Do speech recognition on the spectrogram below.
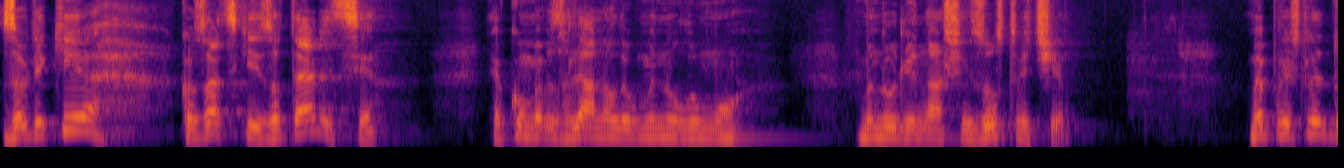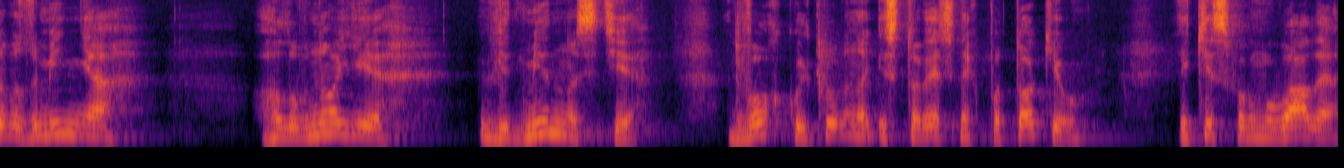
Завдяки козацькій езотериці, яку ми розглянули в минулому, в минулій нашій зустрічі, ми прийшли до розуміння головної відмінності двох культурно-історичних потоків, які сформували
